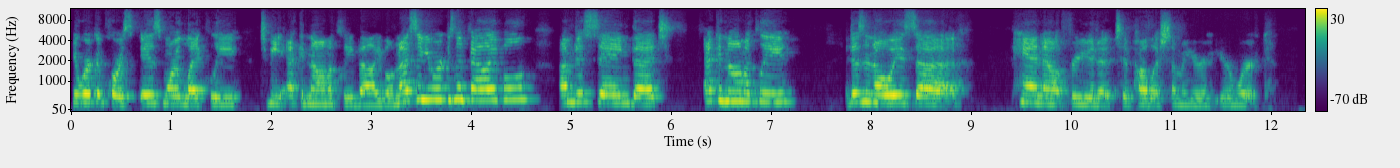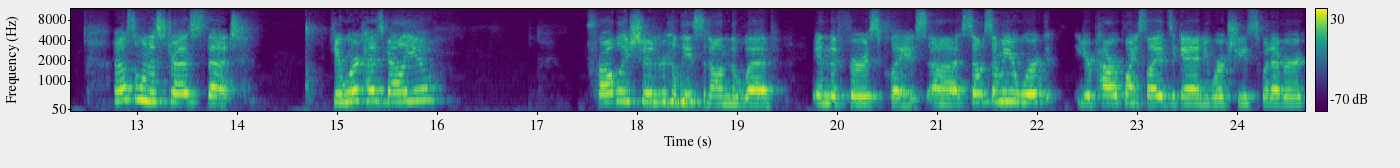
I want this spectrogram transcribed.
your work, of course, is more likely to be economically valuable. I'm not saying your work isn't valuable. I'm just saying that economically, it doesn't always uh, pan out for you to, to publish some of your, your work. I also want to stress that if your work has value, probably shouldn't release it on the web in the first place. Uh, some, some of your work, your PowerPoint slides again, your worksheets, whatever,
